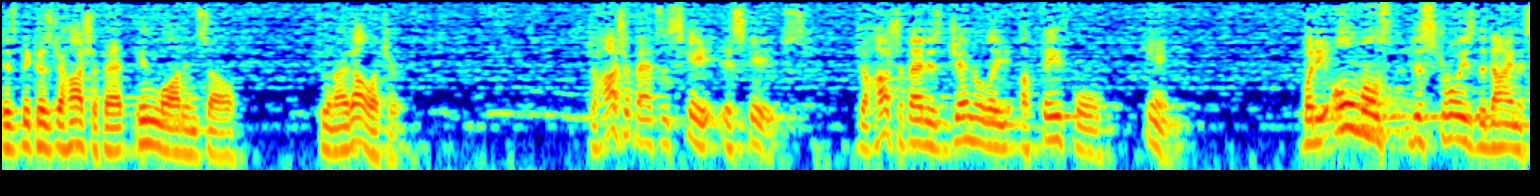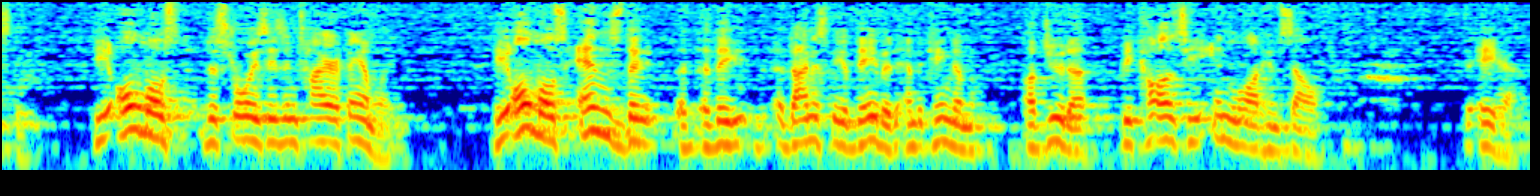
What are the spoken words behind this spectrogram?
is because Jehoshaphat in-lawed himself to an idolater. Jehoshaphat escape, escapes. Jehoshaphat is generally a faithful king. But he almost destroys the dynasty. He almost destroys his entire family. He almost ends the, the, the dynasty of David and the kingdom of Judah because he in-lawed himself to Ahab.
